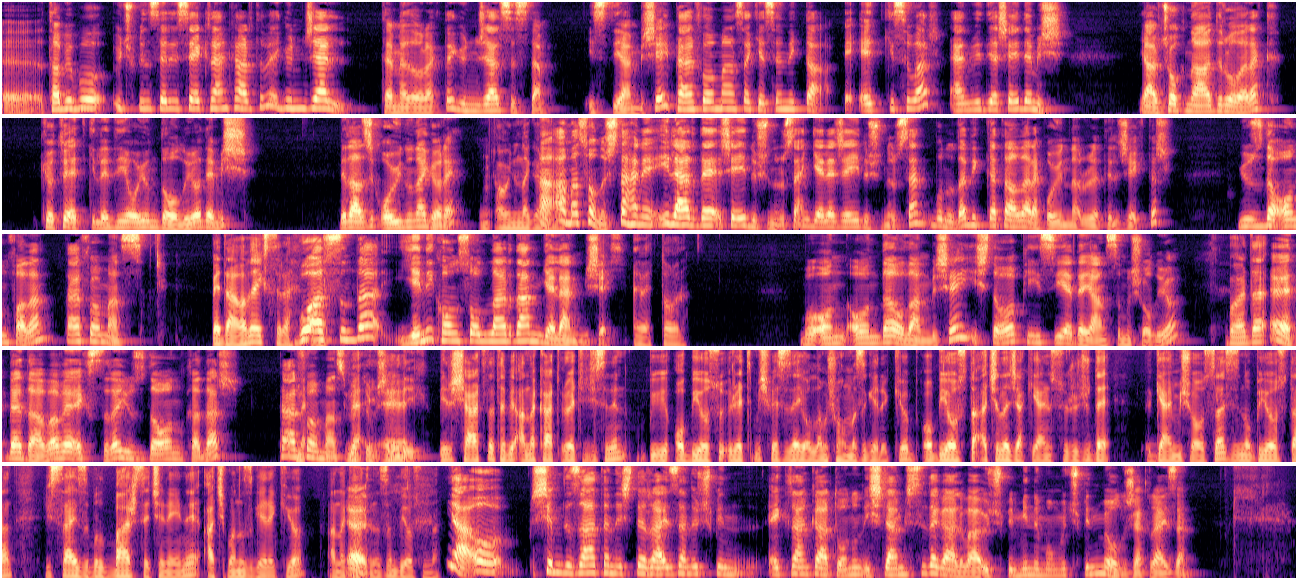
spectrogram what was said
Ee, tabii bu 3000 serisi ekran kartı ve güncel temel olarak da güncel sistem isteyen bir şey. Performansa kesinlikle e- etkisi var. Nvidia şey demiş. Ya çok nadir olarak kötü etkilediği oyun da oluyor demiş. Birazcık oyununa göre. Oyununa göre. Ha, ama sonuçta hani ileride şeyi düşünürsen, geleceği düşünürsen bunu da dikkate alarak oyunlar üretilecektir. %10 falan performans. Bedava ve ekstra. Bu aslında yeni konsollardan gelen bir şey. Evet doğru. Bu on, onda olan bir şey. İşte o PC'ye de yansımış oluyor. Bu arada Evet bedava ve ekstra %10 kadar performans. Me- Kötü bir şey e, değil. Bir şartı da tabii anakart üreticisinin o BIOS'u üretmiş ve size yollamış olması gerekiyor. O BIOS da açılacak. Yani sürücü de gelmiş olsa sizin o BIOS'tan Resizable Bar seçeneğini açmanız gerekiyor. Anakartınızın BIOS'undan. Ya o şimdi zaten işte Ryzen 3000 ekran kartı onun işlemcisi de galiba 3000 minimum 3000 mi olacak Ryzen?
